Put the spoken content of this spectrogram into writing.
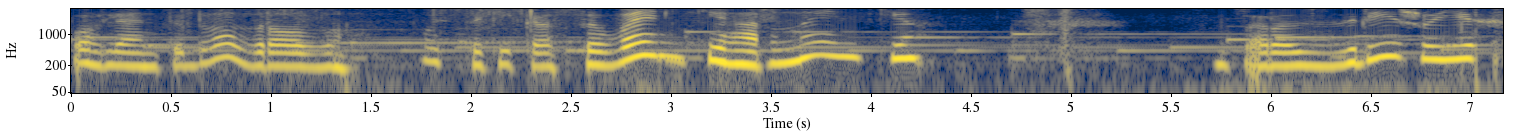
Погляньте, два зразу. Ось такі красивенькі, гарненькі. Зараз зріжу їх.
